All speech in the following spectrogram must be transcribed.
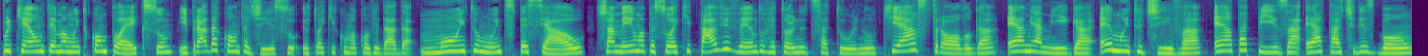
porque é um tema muito complexo e para dar conta disso, eu tô aqui com uma convidada muito, muito especial. Chamei uma pessoa que tá vivendo o retorno de Saturno, que é astróloga, é a minha amiga, é muito diva, é a Papisa, é a Tati Lisbon.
